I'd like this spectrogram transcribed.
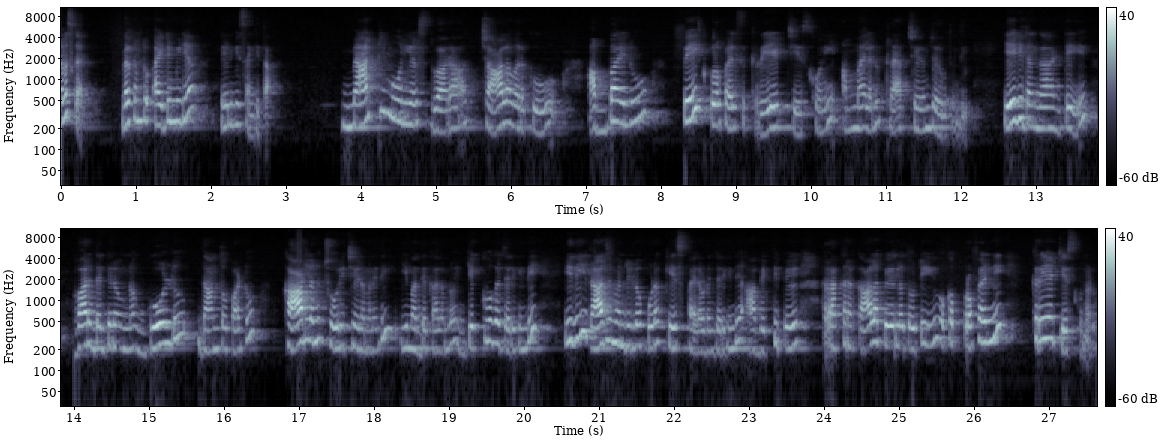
నమస్కారం. వెల్కమ్ టు ఐటీ మీడియా నేను మీ సంగీత. మ్యాట్రిమోనియల్స్ ద్వారా చాలా వరకు అబ్బాయిలు ఫేక్ ప్రొఫైల్స్ క్రియేట్ చేసుకొని అమ్మాయిలను ట్రాప్ చేయడం జరుగుతుంది. ఏ విధంగా అంటే వారి దగ్గర ఉన్న గోల్డ్ దాంతోపాటు కార్లను చోరీ చేయడం అనేది ఈ మధ్య కాలంలో ఎక్కువగా జరిగింది. ఇది రాజమండ్రిలో కూడా కేసు ఫైల్ అవ్వడం జరిగింది. ఆ వ్యక్తి పేరు రకరకాల పేర్లతోటి ఒక ప్రొఫైల్ని క్రియేట్ చేసుకున్నాడు.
